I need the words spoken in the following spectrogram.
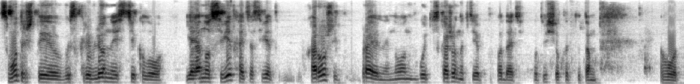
смотришь ты в искривленное стекло, и оно свет, хотя свет хороший, правильный, но он будет искаженно к тебе попадать. Вот и все, хоть ты там... Вот.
